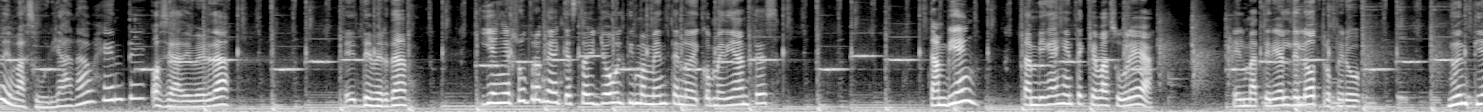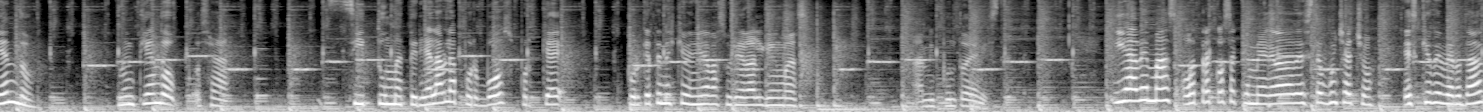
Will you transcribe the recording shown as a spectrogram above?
de basureada, gente. O sea, de verdad. Eh, de verdad. Y en el rubro en el que estoy yo últimamente, en lo de comediantes, también, también hay gente que basurea el material del otro, pero no entiendo, no entiendo, o sea, si tu material habla por vos, ¿por qué, ¿por qué tenés que venir a basurear a alguien más? A mi punto de vista. Y además, otra cosa que me agrada de este muchacho es que de verdad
